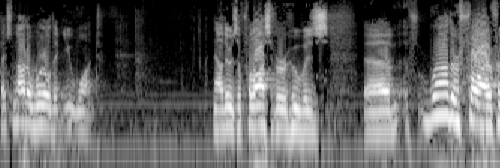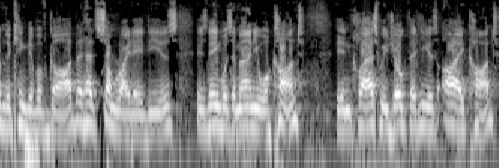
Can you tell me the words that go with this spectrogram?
That's not a world that you want. Now, there was a philosopher who was uh, rather far from the kingdom of God, but had some right ideas. His name was Immanuel Kant. In class, we joke that he is I Kant.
